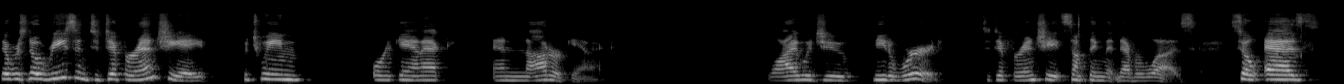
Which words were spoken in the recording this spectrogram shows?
there was no reason to differentiate between organic and not organic. Why would you need a word to differentiate something that never was? So as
